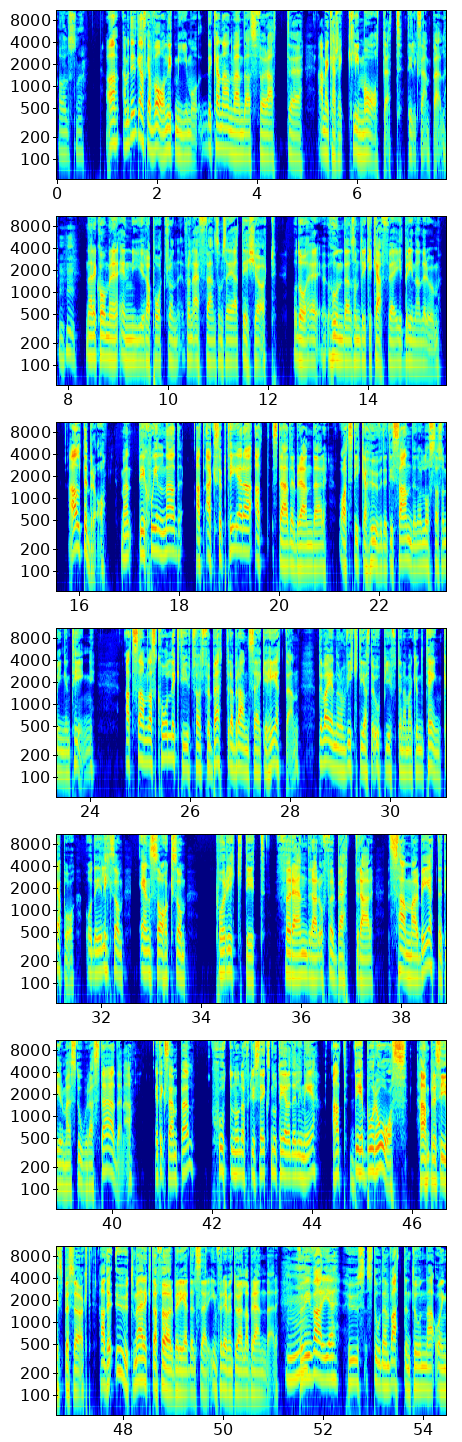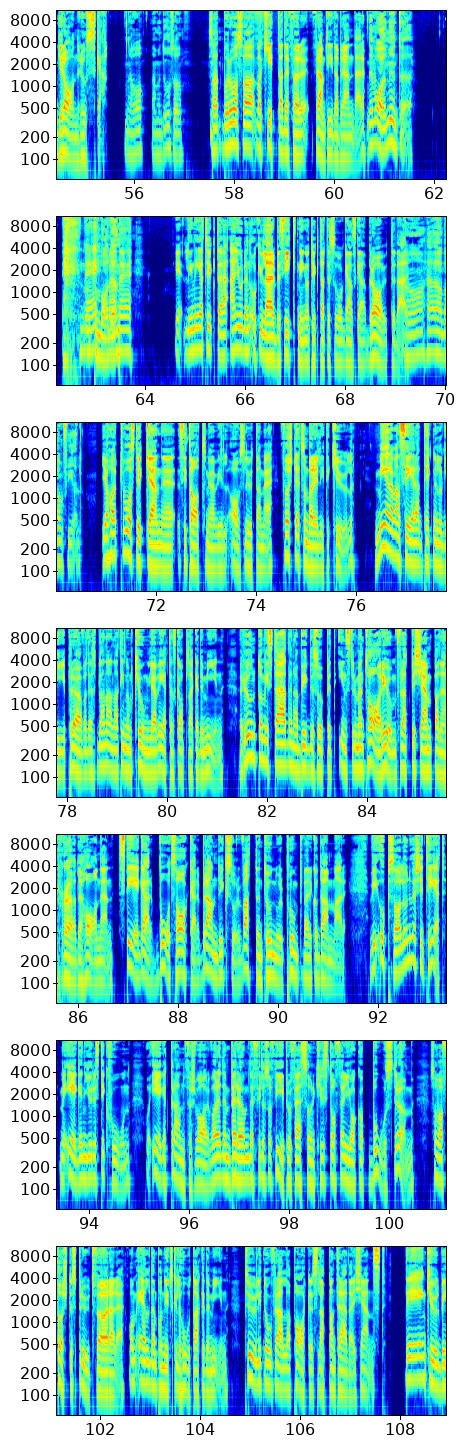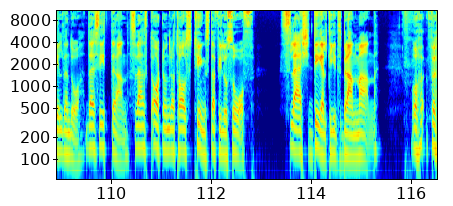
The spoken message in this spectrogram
alls. Nej. Ja, men det är ett ganska vanligt meme och det kan användas för att, eh, ja men kanske klimatet till exempel. Mm -hmm. När det kommer en, en, ny rapport från, från FN som säger att det är kört. Och då är hunden som dricker kaffe i ett brinnande rum. Allt är bra. Men det är skillnad att acceptera att städer bränder och att sticka huvudet i sanden och låtsas som ingenting. Att samlas kollektivt för att förbättra brandsäkerheten, det var en av de viktigaste uppgifterna man kunde tänka på. Och det är liksom en sak som på riktigt förändrar och förbättrar samarbetet i de här stora städerna. Ett exempel 1746 noterade Linné att det Borås han precis besökt hade utmärkta förberedelser inför eventuella bränder. Mm. För vid varje hus stod en vattentunna och en granruska. Ja, ja men då så. Så att Borås var, var kittade för framtida bränder. Det var de ju inte. Nej, men eh, Eh, Linné tyckte, han gjorde en okulär besiktning och tyckte att det såg ganska bra ut det där. Ja, här hade han fel. Jag har två stycken eh, citat som jag vill avsluta med. Först ett som bara är lite kul. Mer avancerad teknologi prövades bland annat inom Kungliga Vetenskapsakademin. Runt om i städerna byggdes upp ett instrumentarium för att bekämpa den röde hanen. Stegar, båtshakar, brandyxor, vattentunnor, pumpverk och dammar. Vid Uppsala universitet med egen jurisdiktion och eget brandförsvar var det den berömde filosofiprofessorn Kristoffer Jakob Boström som var förste sprutförare om elden på nytt skulle hota akademin. Turligt nog för alla parter slapp han träda i tjänst. Det är en kul bild ändå. Där sitter han, svenskt 1800-tals tyngsta filosof slash deltidsbrandman och för,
